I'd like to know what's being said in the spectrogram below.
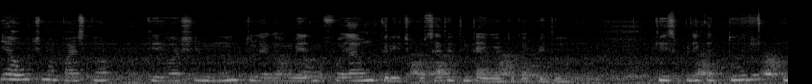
E a última parte que eu, que eu achei muito legal mesmo foi a Um Crítico, 138 capítulo, que explica tudo o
